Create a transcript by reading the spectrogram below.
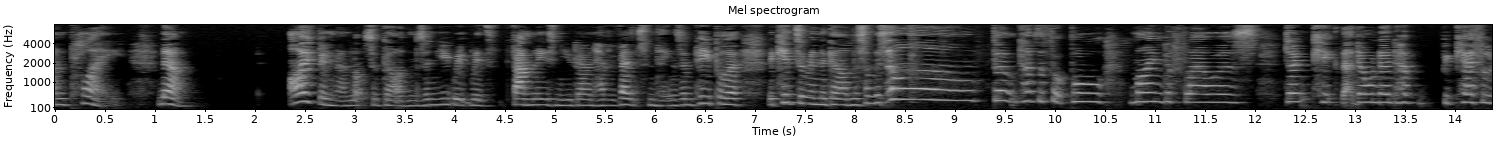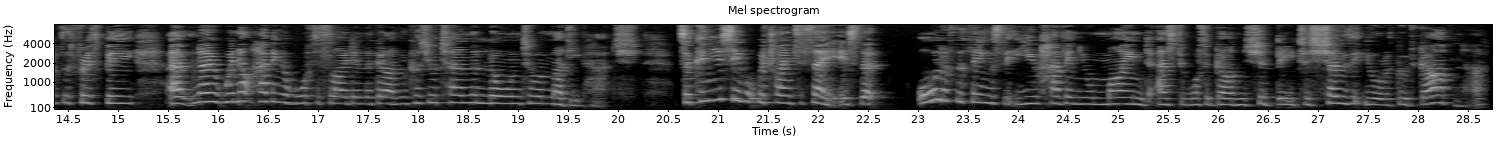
and play. Now, I've been around lots of gardens and you with, families and you go and have events and things and people are the kids are in the garden and somebody's oh don't have the football mind the flowers don't kick that don't don't have be careful of the frisbee um, no we're not having a water slide in the garden because you'll turn the lawn to a muddy patch so can you see what we're trying to say is that all of the things that you have in your mind as to what a garden should be to show that you're a good gardener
